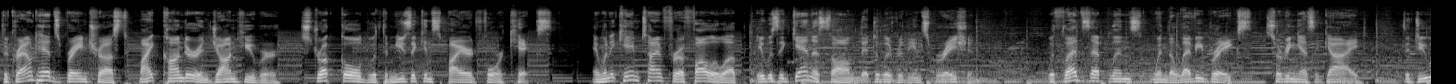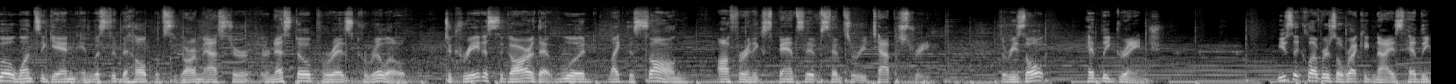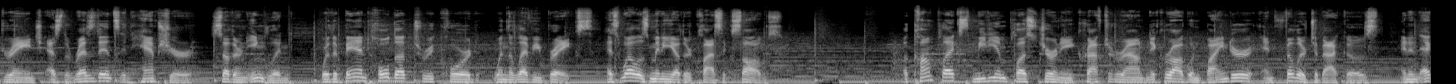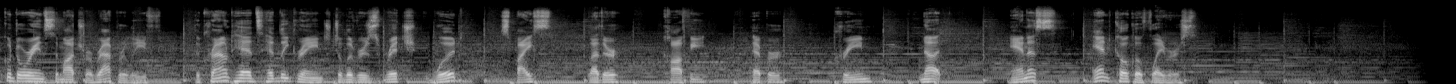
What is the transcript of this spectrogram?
The Crowned Heads Brain Trust, Mike Conder and Jon Huber, struck gold with the music inspired Four Kicks, and when it came time for a follow up, it was again a song that delivered the inspiration. With Led Zeppelin's When the Levee Breaks serving as a guide, the duo once again enlisted the help of cigar master Ernesto Perez Carrillo to create a cigar that would, like the song, offer an expansive sensory tapestry. The result? Headley Grange. Music lovers will recognize Headley Grange as the residence in Hampshire, southern England, where the band holed up to record When the Levee Breaks, as well as many other classic songs. A complex medium plus journey crafted around Nicaraguan binder and filler tobaccos and an Ecuadorian Sumatra wrapper leaf, the Crowned Heads Headley Grange delivers rich wood, spice, leather, coffee, pepper, cream, nut, anise, and cocoa flavors.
